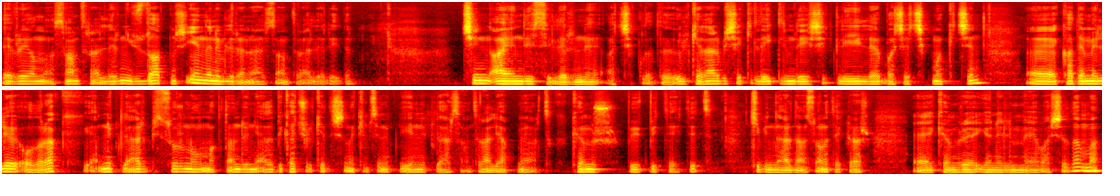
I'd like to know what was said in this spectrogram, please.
devreye alınan santrallerin yüzde altmışı yenilenebilir enerji santralleriydi. Çin INDC'lerini açıkladı. Ülkeler bir şekilde iklim değişikliğiyle başa çıkmak için e, kademeli olarak yani nükleer bir sorun olmaktan dünyada birkaç ülke dışında kimse nükleer, nükleer santral yapmıyor artık. Kömür büyük bir tehdit. 2000'lerden sonra tekrar e, kömüre yönelinmeye başladı ama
